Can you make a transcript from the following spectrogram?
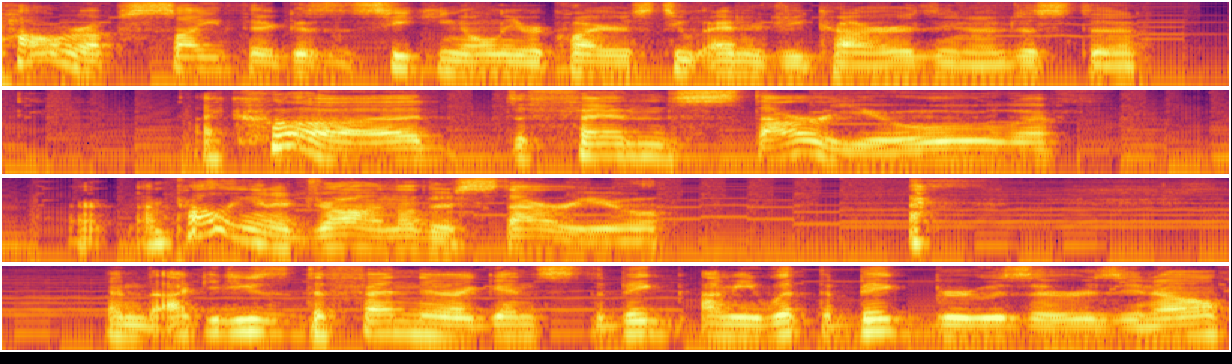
power up Scyther because Seaking only requires two energy cards, you know, just to... I could defend Staryu. I'm probably going to draw another Staryu. And I could use Defender against the big, I mean, with the big bruisers, you know?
